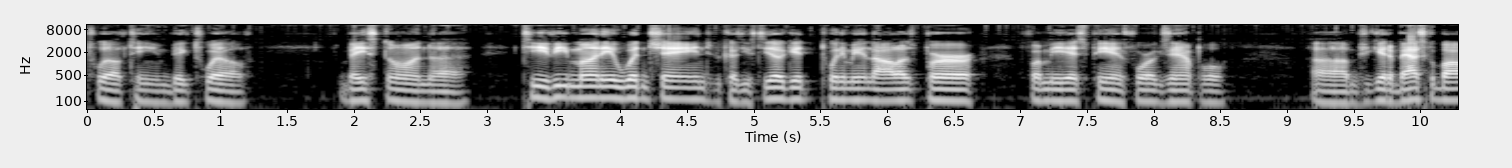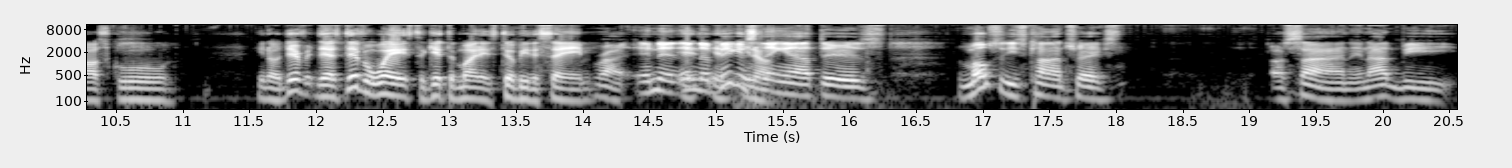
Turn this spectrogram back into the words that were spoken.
12 team Big 12. Based on uh, TV money, it wouldn't change because you still get $20 million per from ESPN, for example. Um, if you get a basketball school, you know, different. There's different ways to get the money and still be the same. Right, and then and And- the and, biggest you know- thing out there is most of these contracts are signed, and I'd be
